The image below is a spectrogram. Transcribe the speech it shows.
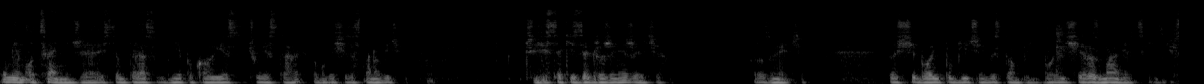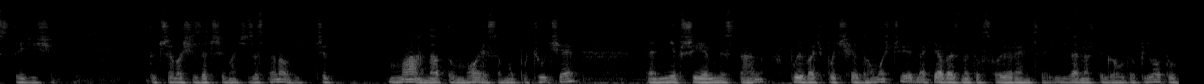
umiem ocenić, że jestem teraz w niepokoju, jest, czuję strach, to mogę się zastanowić, czy jest jakieś zagrożenie życia. Rozumiecie? Ktoś się boi publicznych wystąpień, boi się rozmawiać z kimś, wstydzi się. To trzeba się zatrzymać i zastanowić, czy ma na to moje samopoczucie ten nieprzyjemny stan wpływać podświadomość, czy jednak ja wezmę to w swoje ręce i zamiast tego autopilotu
